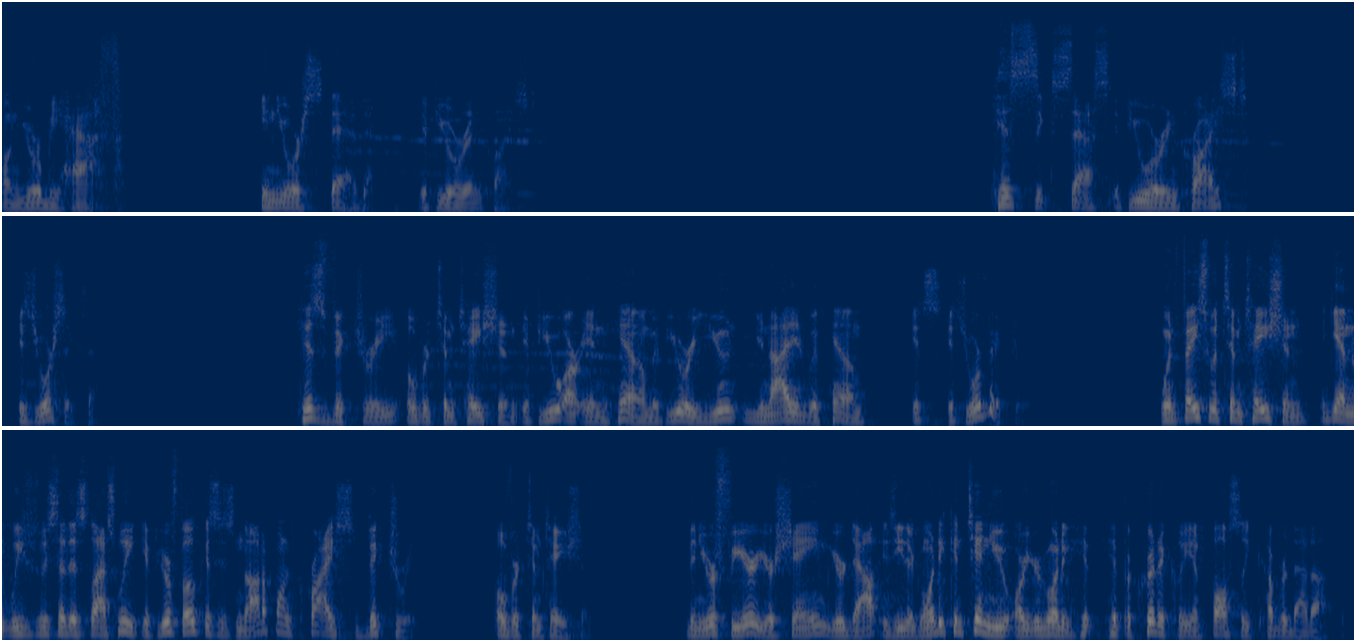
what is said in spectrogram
on your behalf, in your stead, if you are in Christ. His success, if you are in Christ, is your success. His victory over temptation, if you are in Him, if you are un- united with Him, it's, it's your victory. When faced with temptation, again, we, we said this last week, if your focus is not upon Christ's victory over temptation, then your fear, your shame, your doubt is either going to continue or you're going to hip- hypocritically and falsely cover that up.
